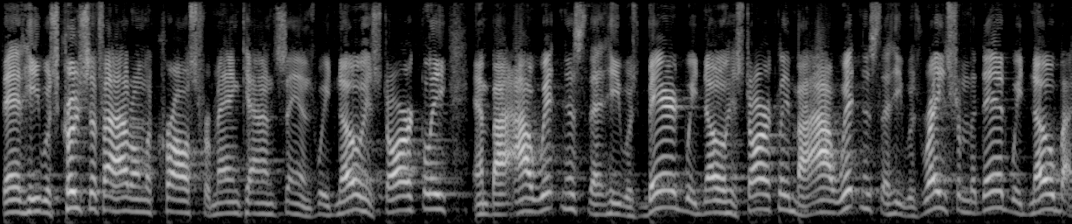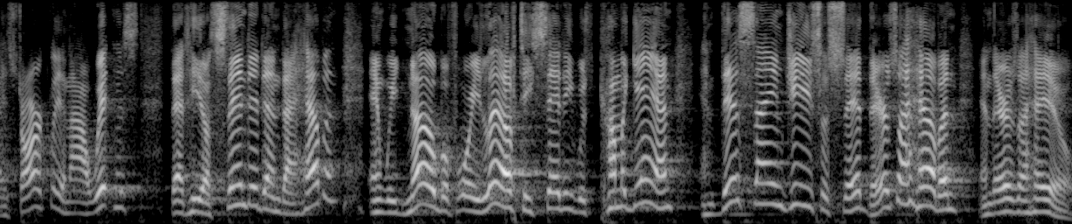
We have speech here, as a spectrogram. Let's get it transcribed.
that he was crucified on the cross for mankind's sins. We know historically and by eyewitness that he was buried. We know historically and by eyewitness that he was raised from the dead. We know by historically and eyewitness that he ascended into heaven. And we know before he left, he said he would come again. And this same Jesus said, There's a heaven and there's a hell.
